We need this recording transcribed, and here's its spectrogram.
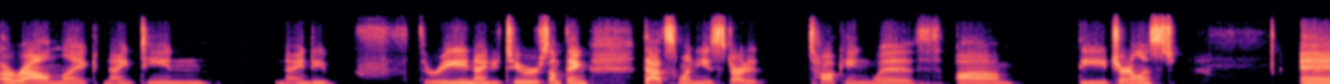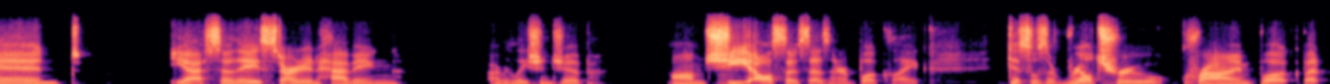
around like 1993, 92 or something, that's when he started talking with um, the journalist. And yeah, so they started having a relationship. Um, she also says in her book, like, this was a real true crime book, but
